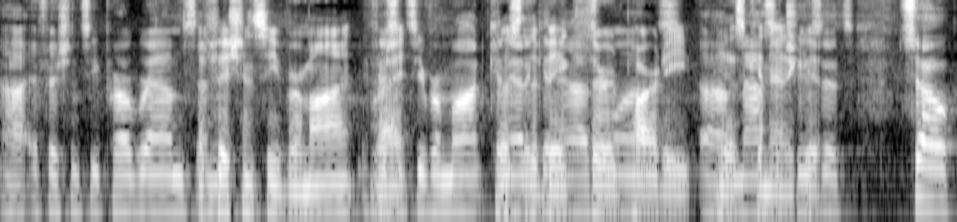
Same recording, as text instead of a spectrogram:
uh, efficiency programs. Efficiency Vermont, right? Efficiency Vermont, Those are the big third ones, party- uh, yes, Connecticut. So,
